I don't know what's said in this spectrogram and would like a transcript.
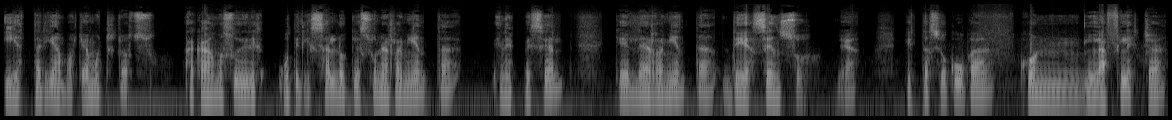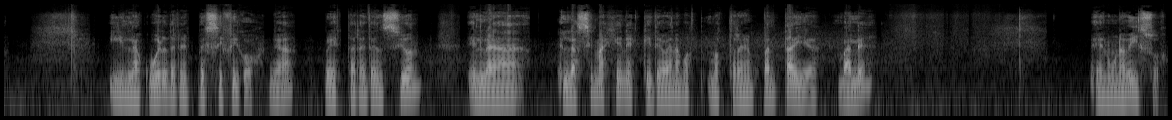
Y estaríamos ya muchachos. Acabamos de utilizar lo que es una herramienta en especial, que es la herramienta de ascenso. ¿ya? Esta se ocupa con la flecha y la cuerda en específico, ¿ya? Prestar atención en, la, en las imágenes que te van a mostrar en pantalla, ¿vale? En un aviso.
